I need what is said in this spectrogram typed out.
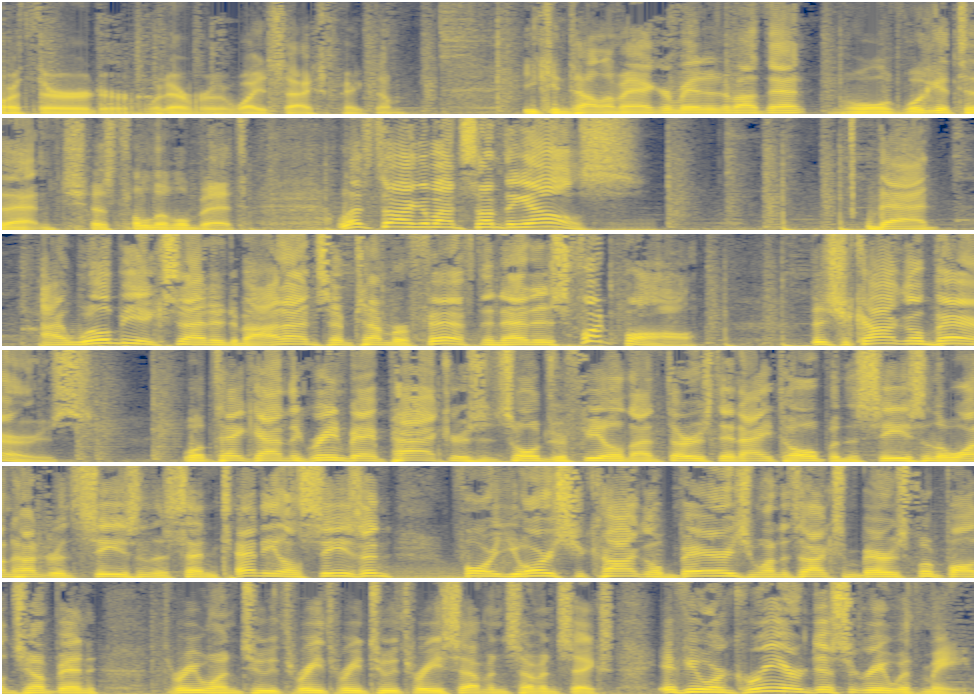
or third or whatever the White Sox picked him. You can tell I'm aggravated about that. We'll, we'll get to that in just a little bit. Let's talk about something else that I will be excited about on September 5th, and that is football. The Chicago Bears will take on the Green Bay Packers at Soldier Field on Thursday night to open the season, the 100th season, the centennial season for your Chicago Bears. You want to talk some Bears football? Jump in 312 332 3776. If you agree or disagree with me,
